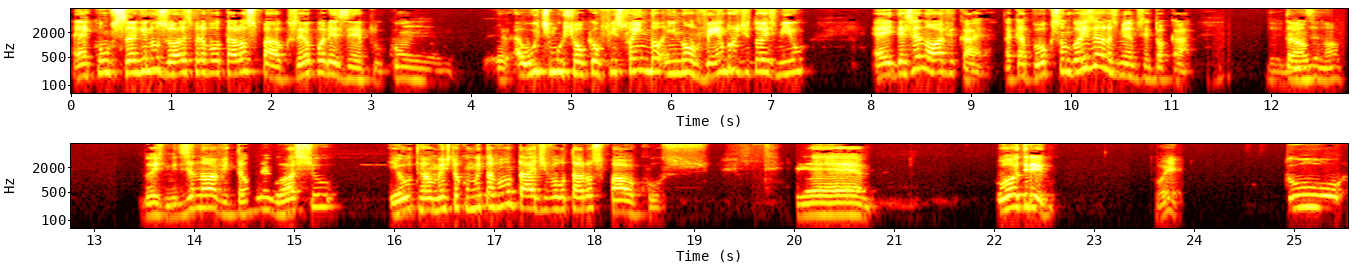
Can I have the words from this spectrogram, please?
é, com sangue nos olhos para voltar aos palcos. Eu, por exemplo, com o último show que eu fiz foi em, no, em novembro de 2019, cara. Daqui a pouco são dois anos mesmo sem tocar. Então, 2019. 2019. Então o negócio, eu realmente estou com muita vontade de voltar aos palcos. É... Ô, Rodrigo. Oi? Tu,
